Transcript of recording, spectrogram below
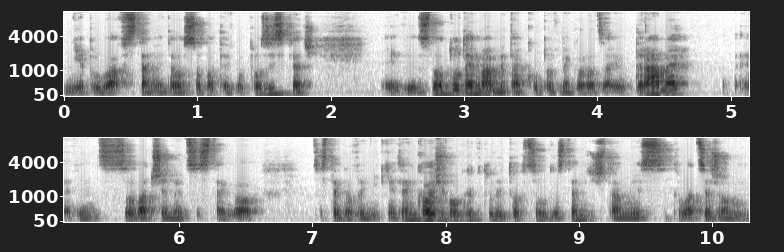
nie była w stanie ta osoba tego pozyskać, więc no tutaj mamy taką pewnego rodzaju dramę, więc zobaczymy, co z tego, co z tego wyniknie. Ten gość w ogóle, który to chce udostępnić, tam jest sytuacja, że on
